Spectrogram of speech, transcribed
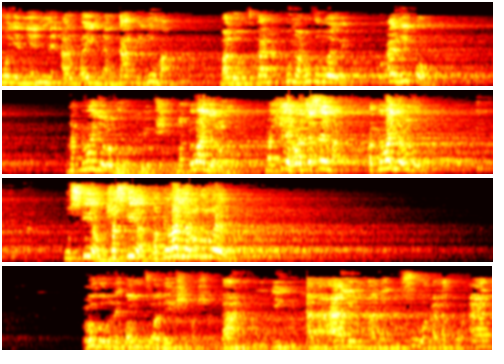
1440 na ngapi nyuma. Bado wamtukana kuna udhuru wewe. Qur'ani ipo unapewaje udhuru huyo ushia? Unapewaje udhuru? Mashehe wachasema wapewaje udhuru usikia umeshasikia wapewaje udhuru wewe udhuru ni kwa mtu anaishi mashambani vijijini ana alim hana juzuu hana Qur'an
